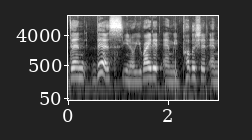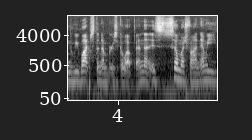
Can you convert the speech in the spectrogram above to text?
then this you know you write it and we publish it and we watch the numbers go up and that is so much fun and we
